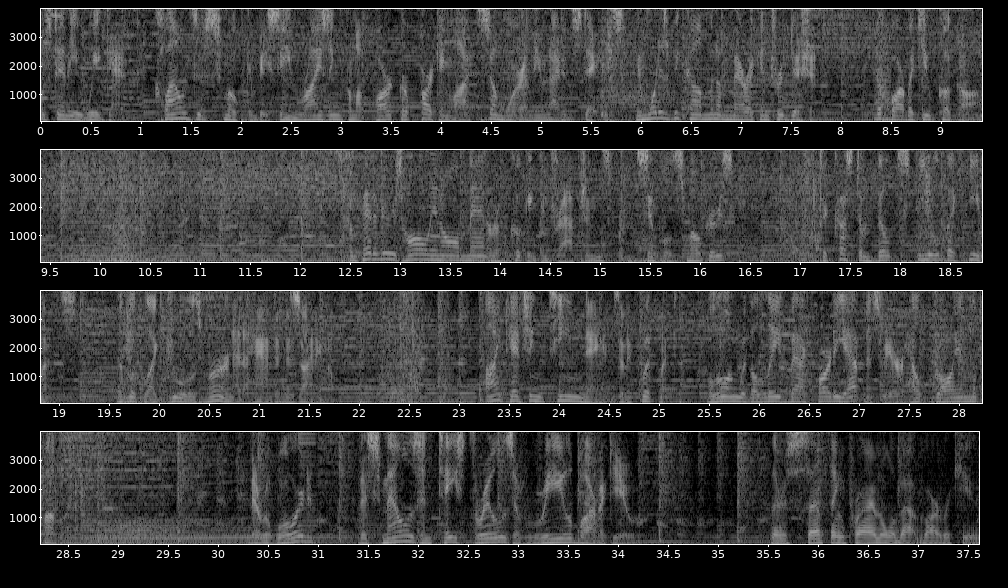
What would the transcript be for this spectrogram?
almost any weekend, clouds of smoke can be seen rising from a park or parking lot somewhere in the United States in what has become an American tradition, the barbecue cook-off. Competitors haul in all manner of cooking contraptions, from simple smokers to custom-built steel behemoths that look like Jules Verne had a hand in designing them. Eye-catching team names and equipment, along with a laid-back party atmosphere, help draw in the public. The reward? The smells and taste thrills of real barbecue. There's something primal about barbecue.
